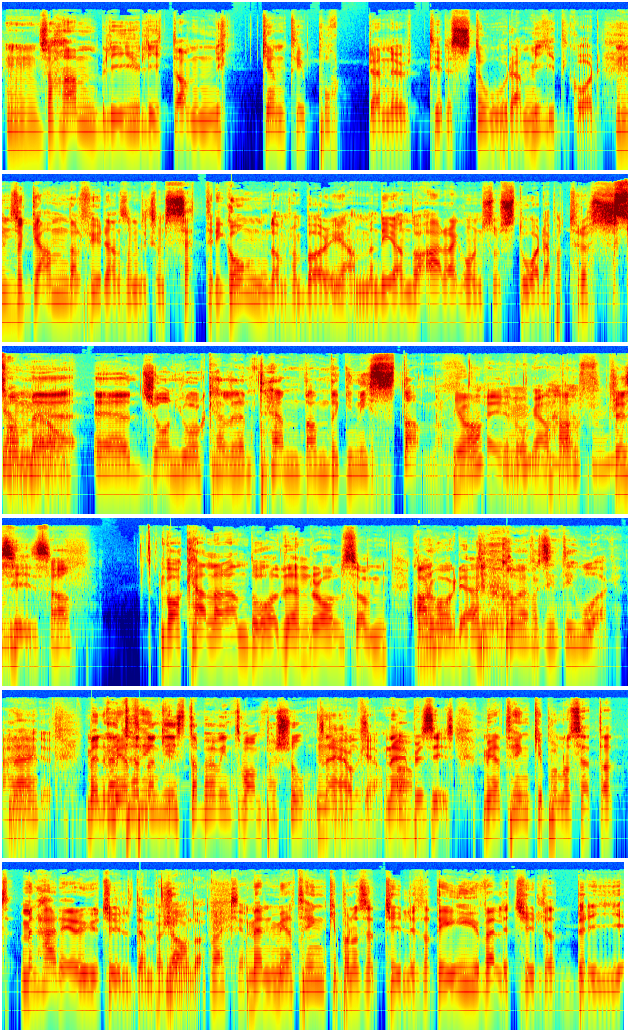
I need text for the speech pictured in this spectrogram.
Mm. Så han blir ju lite av nyckeln till porten ut till det stora Midgård. Mm. Så Gandalf är ju den som liksom sätter igång dem från början men det är ändå Aragorn som står där på tröskeln Som med dem. eh, eh, John York kallar den tändande gnistan. Ja, Är ju Mm. ja Gandalf. precis. Ja. Vad kallar han då den roll som... Kommer du ihåg det? Det kommer jag faktiskt inte ihåg. Nej. Men, Den men jag tänker... behöver inte vara en person. Nej, säga. Nej, Ja. precis. Men jag tänker på något sätt att, men här är det ju tydligt en person Ja, då. verkligen. Men, men jag tänker på något sätt tydligt att det är ju väldigt tydligt att Bri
